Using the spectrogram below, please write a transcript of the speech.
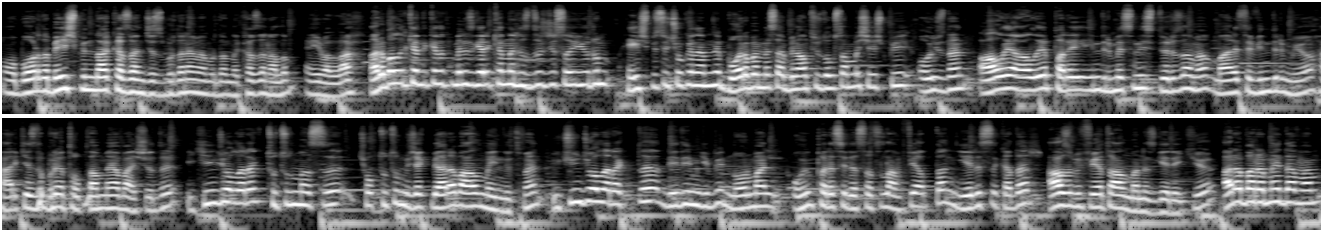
O bu arada 5000 daha kazanacağız. Buradan hemen buradan da kazanalım. Eyvallah. Araba alırken dikkat etmeniz gerekenler hızlıca sayıyorum. HP'si çok önemli. Bu araba mesela 1695 HP. O yüzden ağlaya ağlaya parayı indirmesini istiyoruz ama maalesef indirmiyor. Herkes de buraya toplanmaya başladı. İkinci olarak tutulması çok tutulmayacak bir araba almayın lütfen. Üçüncü olarak da dediğim gibi normal oyun parasıyla satılan fiyattan yarısı kadar az bir fiyata almanız gerekiyor. Araba aramaya devam.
